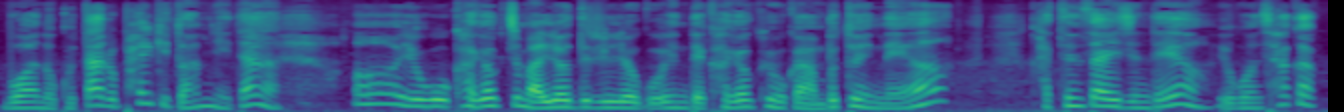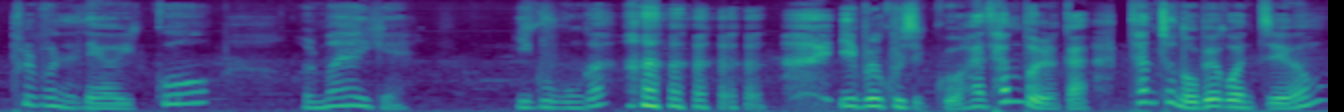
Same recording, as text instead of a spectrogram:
모아놓고 따로 팔기도 합니다. 어, 요거 가격 좀 알려드리려고 했는데 가격표가 안 붙어 있네요. 같은 사이즈인데요. 요건 사각 풀분해되어 있고 얼마야 이게? 299인가? 2불 99. 한 3불. 그러니까 3,500원쯤.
